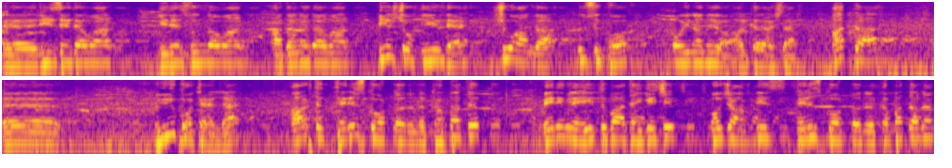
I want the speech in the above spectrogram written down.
e, Rize'de var, Giresun'da var, Adana'da var. Birçok ilde şu anda bu spor oynanıyor arkadaşlar. Hatta e, büyük oteller artık tenis kortlarını kapatıp benimle irtibata geçip hocam biz tenis kortlarını kapatalım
